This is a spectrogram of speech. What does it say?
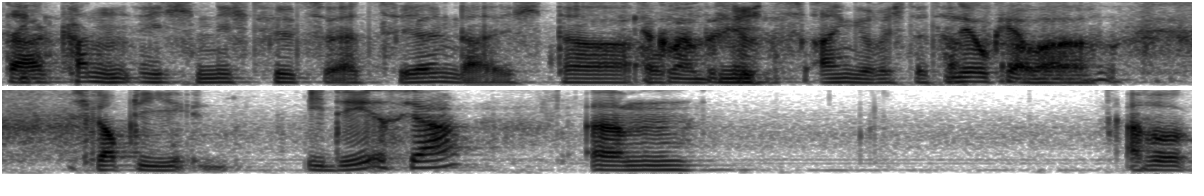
Da kann ich nicht viel zu erzählen, da ich da ein auch bisschen- nichts eingerichtet habe. Nee, okay, aber, also, ich glaube, die Idee ist ja, ähm, also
